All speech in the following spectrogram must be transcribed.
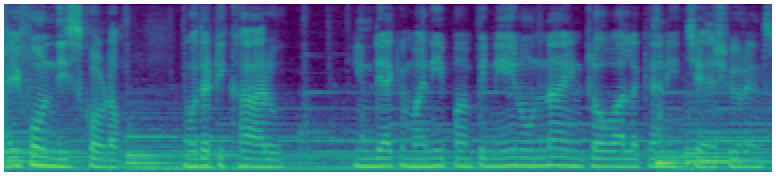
ఐఫోన్ తీసుకోవడం. మొదటి కారు ఇండియాకి మనీ పంపి నేనున్నా ఇంట్లో వాళ్ళకి అని ఇచ్చే అష్యూరెన్స్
